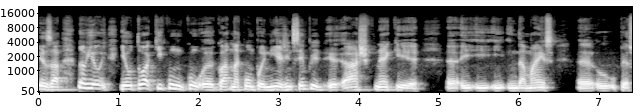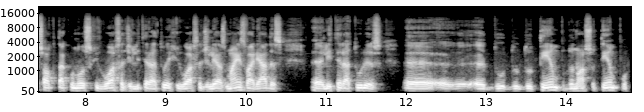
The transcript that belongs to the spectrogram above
Exato. Não, e eu, e tô aqui com, com, eh, na companhia, a gente sempre eh, acho né, que, uh, e, e, ainda mais uh, o pessoal que está conosco que gosta de literatura, que gosta de ler as mais variadas literaturas do, do, do, tempo, do nosso tempo,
